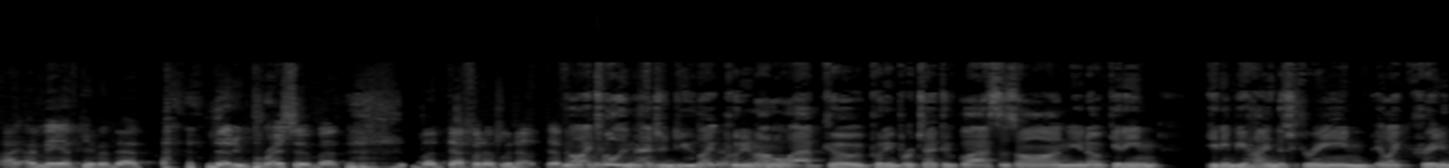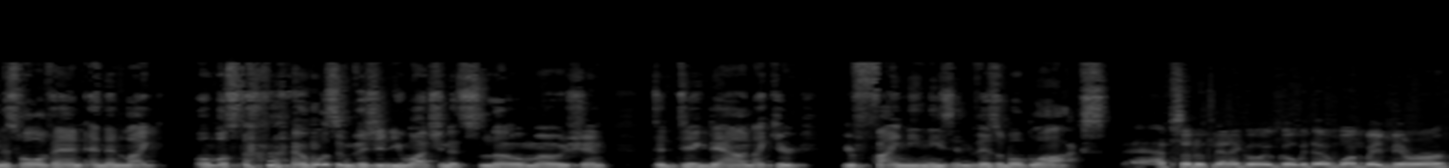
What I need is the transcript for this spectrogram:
I, I, may have given that that impression, but but definitely not. Definitely no, I totally not. imagined you like yeah. putting on a lab coat, putting protective glasses on, you know, getting getting behind the screen, like creating this whole event, and then like almost I almost envisioned you watching it slow motion to dig down, like you're you're finding these invisible blocks. Absolutely, and I go go with a one way mirror,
